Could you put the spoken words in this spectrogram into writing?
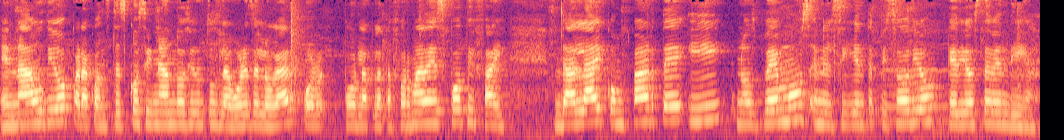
en audio para cuando estés cocinando, haciendo tus labores del hogar por, por la plataforma de Spotify. Da like, comparte y nos vemos en el siguiente episodio. Que Dios te bendiga.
